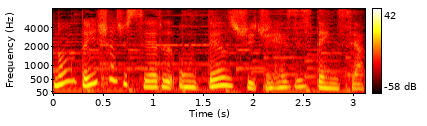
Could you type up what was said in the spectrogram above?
não deixa de ser um teste de resistência.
